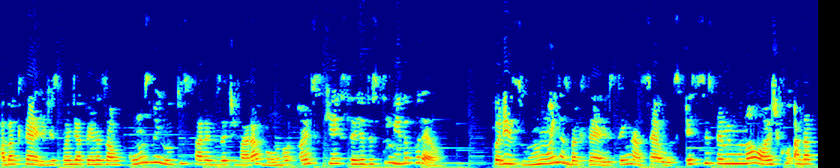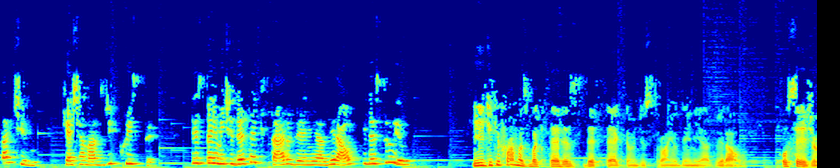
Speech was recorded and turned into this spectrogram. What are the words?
A bactéria dispõe de apenas alguns minutos para desativar a bomba antes que seja destruída por ela. Por isso, muitas bactérias têm nas células esse sistema imunológico adaptativo, que é chamado de CRISPR. Ele permite detectar o DNA viral e destruí-lo. E de que forma as bactérias detectam e destroem o DNA viral? Ou seja,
